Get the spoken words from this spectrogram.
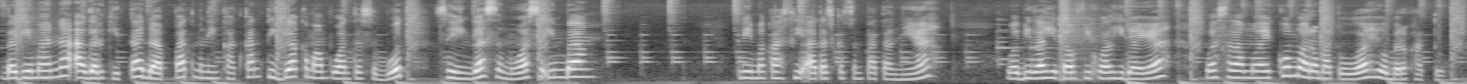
bagaimana agar kita dapat meningkatkan tiga kemampuan tersebut sehingga semua seimbang? Terima kasih atas kesempatannya. Wabillahi taufiq wal hidayah. Wassalamualaikum warahmatullahi wabarakatuh.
